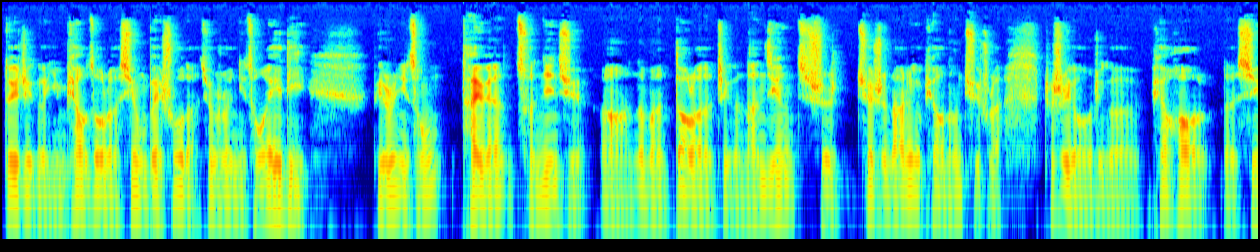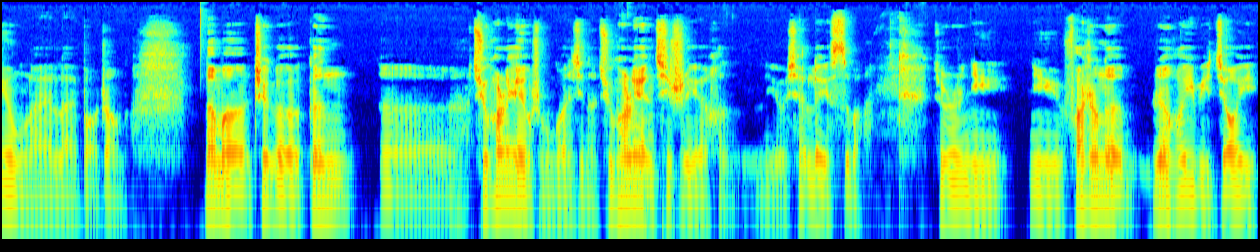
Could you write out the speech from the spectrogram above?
对这个银票做了信用背书的，就是说你从 A 地，比如你从太原存进去啊，那么到了这个南京是确实拿这个票能取出来，这是由这个票号的信用来来保障的。那么这个跟呃区块链有什么关系呢？区块链其实也很有些类似吧，就是你你发生的任何一笔交易。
